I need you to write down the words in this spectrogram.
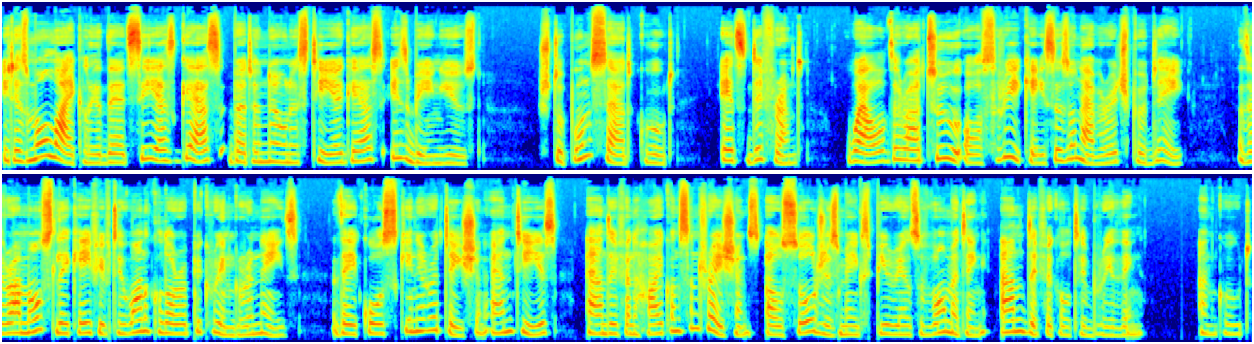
It is more likely that CS gas, better known as tear gas, is being used. Shtupun said, quote, It's different. Well, there are two or three cases on average per day. There are mostly K51 chloropicrin grenades. They cause skin irritation and tears, and if in high concentrations, our soldiers may experience vomiting and difficulty breathing. Unquote.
